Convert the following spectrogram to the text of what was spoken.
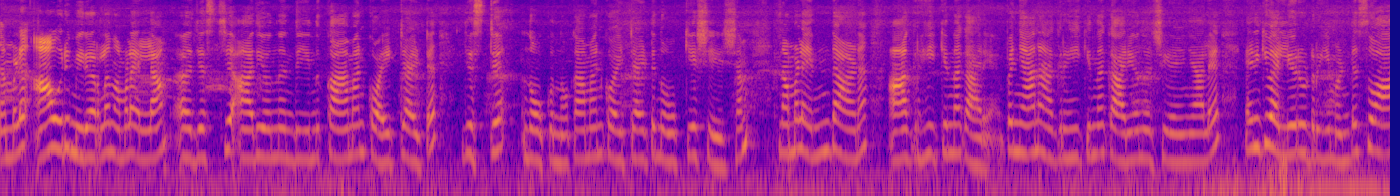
നമ്മൾ ആ ഒരു മിററിൽ നമ്മളെല്ലാം ജസ്റ്റ് ആദ്യം ഒന്ന് എന്ത് ചെയ്യുന്നു? കാം ആൻഡ് ക്വയറ്റ് ആയിട്ട് ജസ്റ്റ് നോക്കുന്നു. കാം ആൻഡ് ക്വയറ്റ് ആയിട്ട് നോക്കിയ ശേഷം നമ്മൾ എന്താണ് ആഗ്രഹിക്കുന്ന കാര്യം? ഇപ്പം ഞാൻ ആഗ്രഹിക്കുന്ന കാര്യം എന്ന് വെച്ച് കഴിഞ്ഞാൽ എനിക്ക് വലിയൊരു ഡ്രീം ഉണ്ട്. സോ ആ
